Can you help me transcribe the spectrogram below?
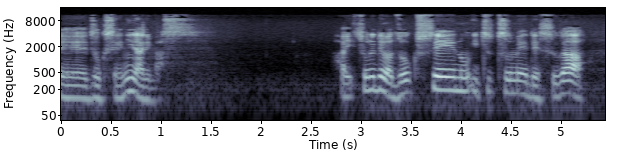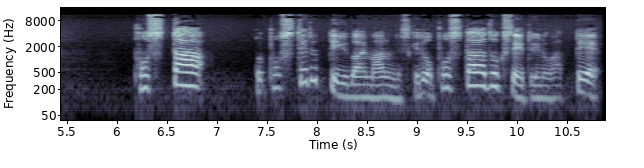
えー属性になります。はい。それでは属性の5つ目ですが、ポスター。これポステルっていう場合もあるんですけど、ポスター属性というのがあって、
